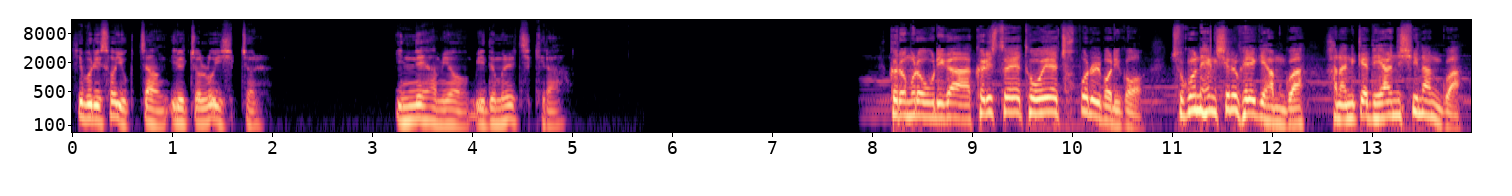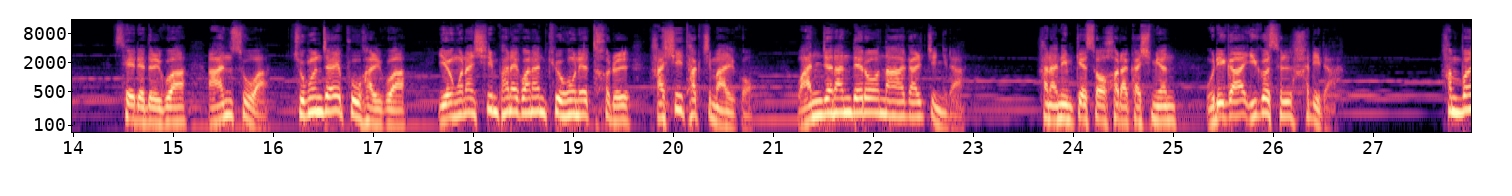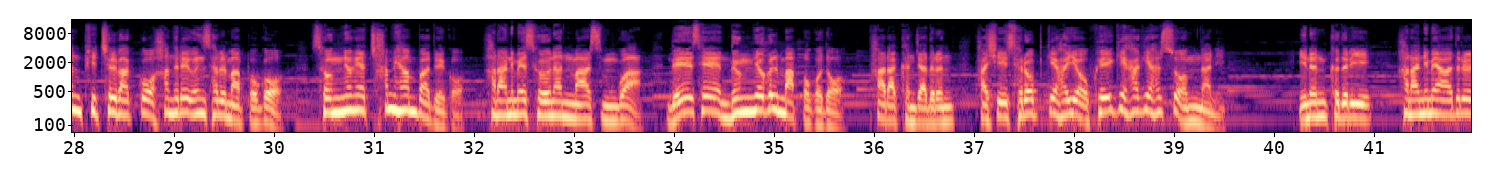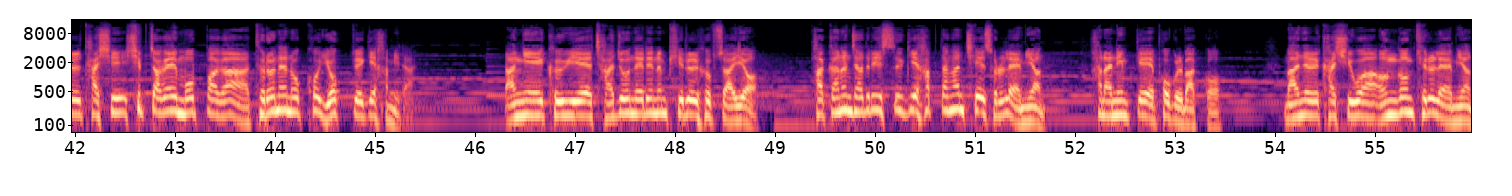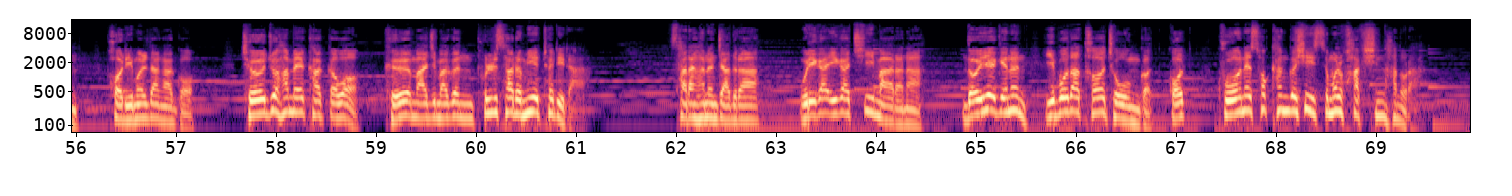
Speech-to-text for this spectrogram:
히브리서 6장 1절로 20절 인내하며 믿음을 지키라. 그러므로 우리가 그리스도의 도의 첩보를 버리고 죽은 행실을 회개함과 하나님께 대한 신앙과 세례들과 안수와 죽은 자의 부활과 영원한 심판에 관한 교훈의 털을 다시 닦지 말고 완전한 대로 나아갈지니라. 하나님께서 허락하시면 우리가 이것을 하리라. 한 번 빛을 받고 하늘의 은사를 맛보고 성령에 참여한 바 되고 하나님의 선한 말씀과 내세의 능력을 맛보고도 타락한 자들은 다시 새롭게 하여 회개하게 할 수 없나니 이는 그들이 하나님의 아들을 다시 십자가에 못 박아 드러내놓고 욕되게 함이라. 땅이 그 위에 자주 내리는 비를 흡수하여 밭가는 자들이 쓰기에 합당한 채소를 내면 하나님께 복을 받고 만일 가시와 엉겅퀴를 내면 버림을 당하고 저주함에 가까워 그 마지막은 불사름이 되리라. 사랑하는 자들아, 우리가 이같이 말하나 너희에게는 이보다 더 좋은 것, 곧 구원에 속한 것이 있음을 확신하노라.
